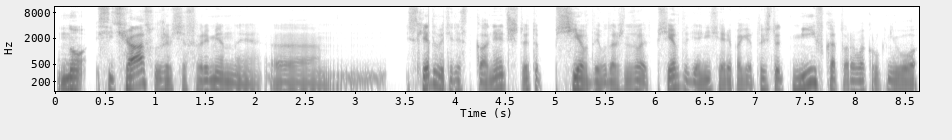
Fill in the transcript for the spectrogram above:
Но сейчас уже все современные э, исследователи склоняются, что это псевдо, его даже называют псевдо Дионисий Ареопагит. То есть тот миф, который вокруг него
